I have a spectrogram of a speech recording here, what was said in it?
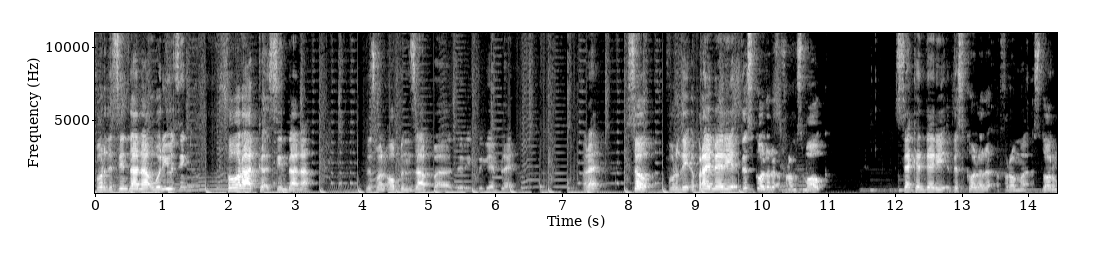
For the Sindana, we're using Thorak Sindana. This one opens up uh, during the gameplay. Alright. So, for the primary, this color from Smoke. secondary this color from storm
